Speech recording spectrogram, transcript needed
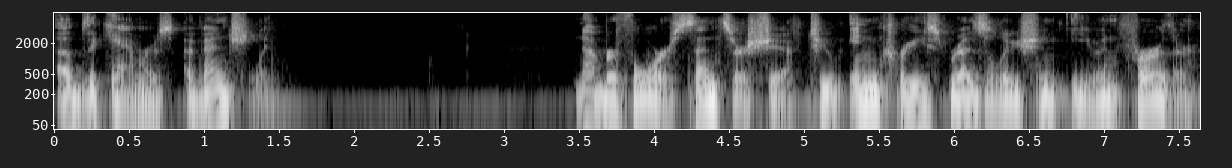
of the cameras eventually. Number four, sensor shift to increase resolution even further.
